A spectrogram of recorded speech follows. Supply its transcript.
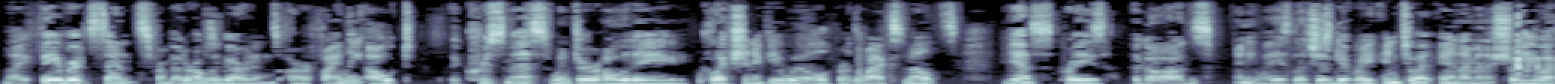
my favorite scents from Better Homes and Gardens are finally out. The Christmas, winter, holiday collection, if you will, for the wax melts. Yes, praise the gods. Anyways, let's just get right into it, and I'm going to show you an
